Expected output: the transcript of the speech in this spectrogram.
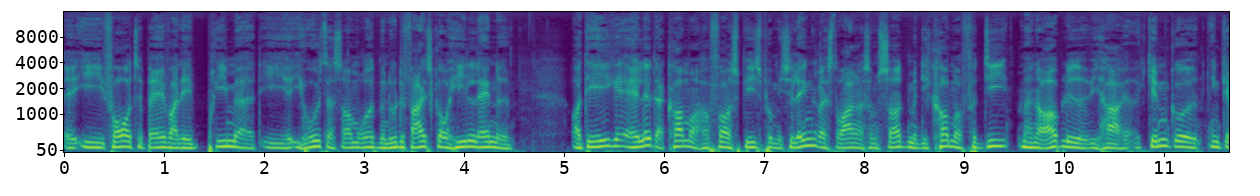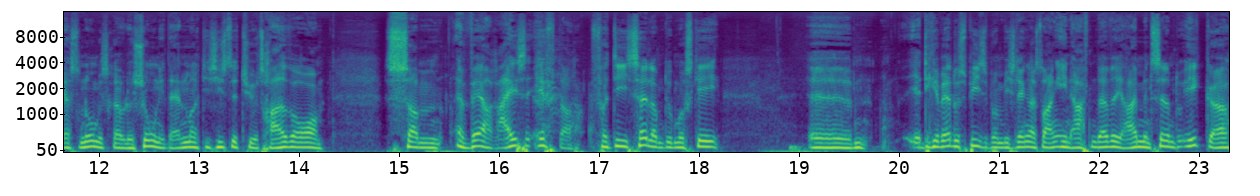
Øh, I forår tilbage var det primært i, i hovedstadsområdet, men nu er det faktisk over hele landet. Og det er ikke alle, der kommer her for at spise på Michelin-restauranter som sådan, men de kommer, fordi man har oplevet, at vi har gennemgået en gastronomisk revolution i Danmark de sidste 20-30 år, som er værd at rejse efter. Fordi selvom du måske... Øh, ja, det kan være, at du spiser på Michelin-restaurant en aften, hvad ved jeg, men selvom du ikke gør,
